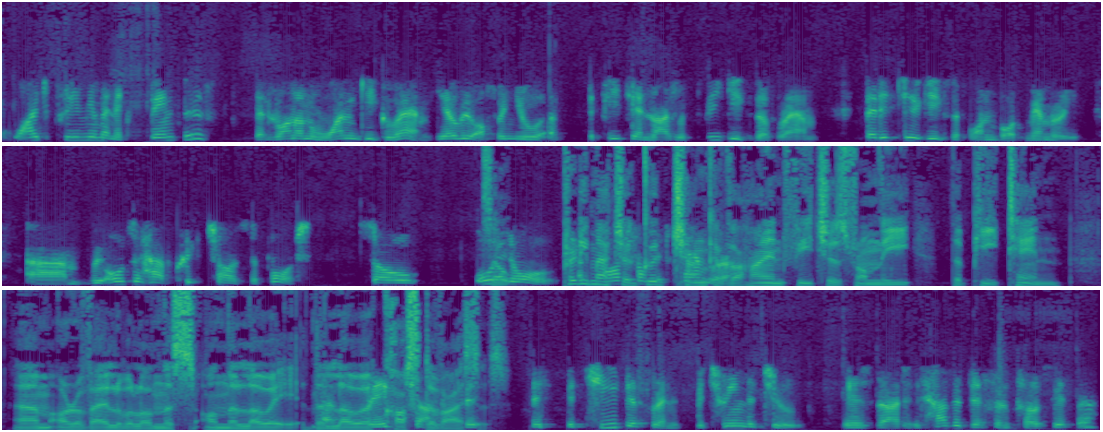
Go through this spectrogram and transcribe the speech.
quite premium and expensive that run on one gig RAM. Here we're offering you a, a P10 Lite with three gigs of RAM, 32 gigs of onboard memory. Um, we also have quick charge support. So all so in all, pretty much a good chunk of the high-end features from the the P10 um, are available on this on the lower the lower cost chunk. devices. The, the, the key difference between the two is that it has a different processor.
